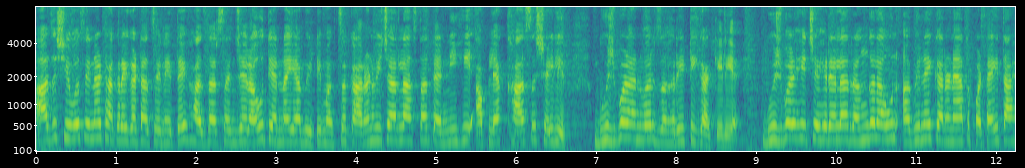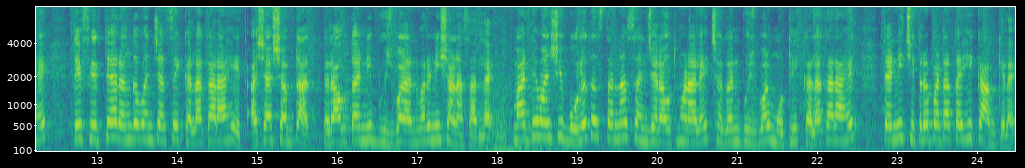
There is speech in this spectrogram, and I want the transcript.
आज शिवसेना ठाकरे गटाचे नेते खासदार संजय राऊत यांना या भेटीमागचं कारण विचारलं असता त्यांनीही आपल्या खास शैलीत भुजबळांवर जहरी टीका केली आहे. भुजबळ हे चेहऱ्याला रंग लावून अभिनय करण्यात पटाईत आहे. ते फिरत्या रंगमंचाचे कलाकार आहेत अशा शब्दात राऊतांनी भुजबळांवर निशाणा साधलाय. माध्यमांशी बोलत असताना संजय राऊत म्हणाले छगन भुजबळ मोठे कलाकार आहेत. त्यांनी चित्रपटातही काम केलंय.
